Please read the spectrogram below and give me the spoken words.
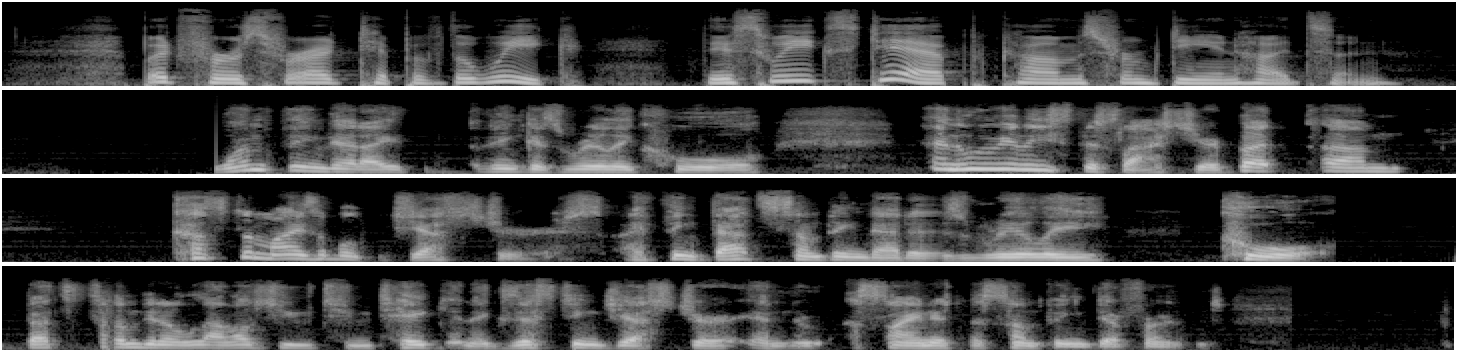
But first, for our tip of the week. This week's tip comes from Dean Hudson. One thing that I think is really cool, and we released this last year, but um, customizable gestures. I think that's something that is really cool. That's something that allows you to take an existing gesture and assign it to something different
